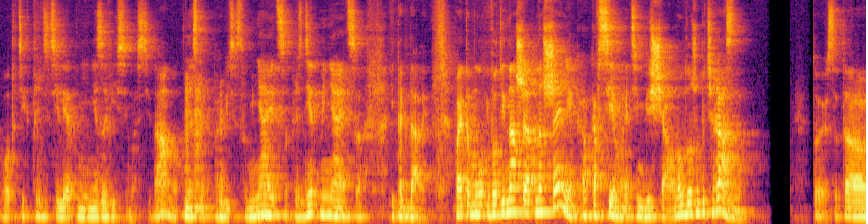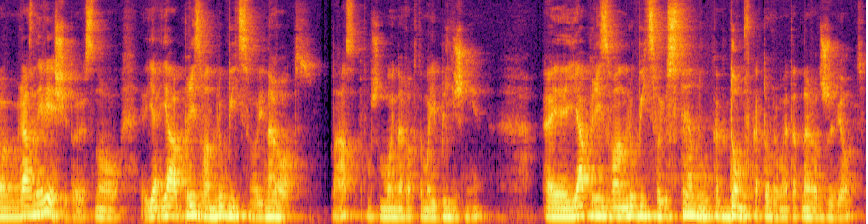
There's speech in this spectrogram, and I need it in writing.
вот этих 30 лет независимости, да, вот несколько mm-hmm. правительств меняется, президент меняется и так далее. Поэтому и вот и наше отношение ко всем этим вещам, оно должно быть разным. То есть это разные вещи. То есть, ну, я, я призван любить свой народ, да, потому что мой народ это мои ближние. Э, я призван любить свою страну, как дом, в котором этот народ живет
